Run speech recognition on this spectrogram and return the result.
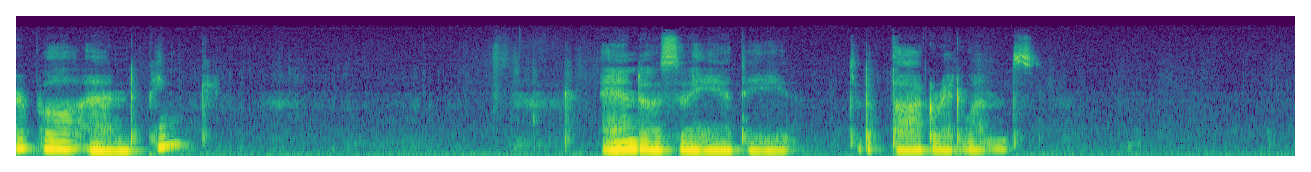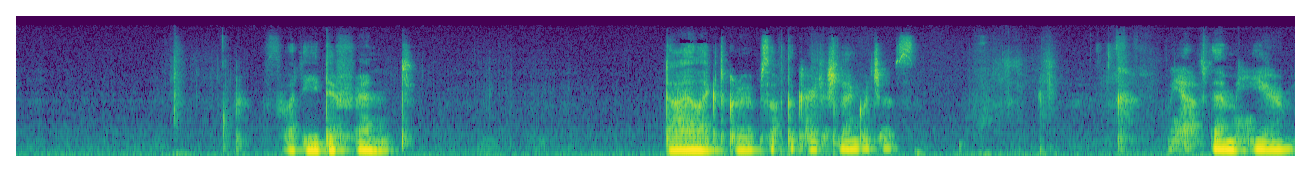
Purple and pink. And also here the sort of dark red ones. For the different dialect groups of the Kurdish languages. We have them here.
